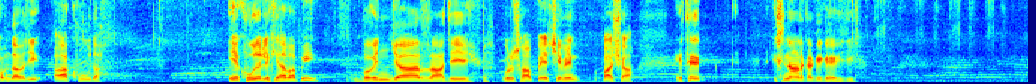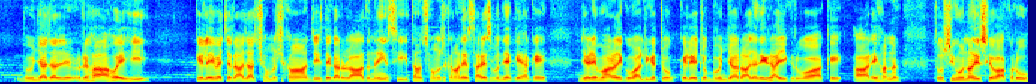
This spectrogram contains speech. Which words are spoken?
ਵਿਖਾਉਂਦਾ ਵਾ ਜੀ ਆ ਖੂਹ ਦਾ। ਇਹ ਖੂਹ ਤੇ ਲਿਖਿਆ ਵਾ ਵੀ 52 ਰਾਜੇ, ਗੁਰੂ ਸਾਹਿਬ ਪੇ ਛੇਵੇਂ ਪਾਸ਼ਾ ਇੱਥੇ ਇਸ਼ਨਾਨ ਕਰਕੇ ਗਏ ਸੀ ਜੀ। 52 ਰਾਜੇ ਰਿਹਾ ਹੋਏ ਹੀ ਕਿਲੇ ਵਿੱਚ ਰਾਜਾ ਸ਼ਮਸ਼ ਖਾਨ ਜਿਸ ਦੇ ਘਰ ਔਲਾਦ ਨਹੀਂ ਸੀ, ਤਾਂ ਸ਼ਮਸ਼ ਖਾਨ ਦੇ ਸਾਰੇ ਸੰਬੰਧੀਆਂ ਕਿਹਾ ਕਿ ਜਿਹੜੇ ਮਹਾਰਾਜ ਗਵਾਲੀਅਰ ਤੋਂ ਕਿਲੇ ਚੋਂ 52 ਰਾਜਿਆਂ ਦੀ ਰਿਹਾਈ ਕਰਵਾ ਕੇ ਆ ਰਹੇ ਹਨ, ਤੁਸੀਂ ਉਹਨਾਂ ਦੀ ਸੇਵਾ ਕਰੋ।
